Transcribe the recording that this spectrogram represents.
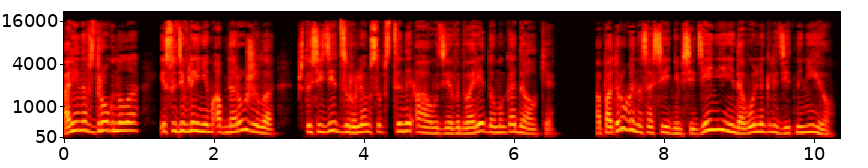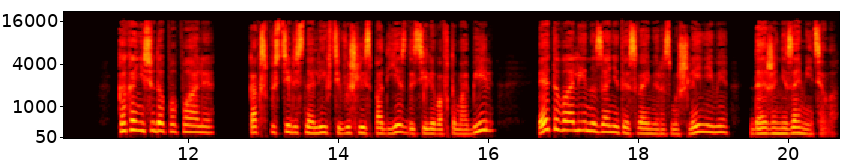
Алина вздрогнула и с удивлением обнаружила, что сидит за рулем собственной Ауди во дворе дома гадалки, а подруга на соседнем сиденье недовольно глядит на нее. Как они сюда попали, как спустились на лифте, вышли из подъезда, сели в автомобиль, этого Алина, занятая своими размышлениями, даже не заметила.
